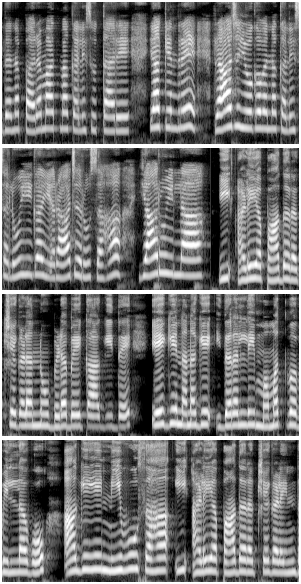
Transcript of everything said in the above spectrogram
ಇದನ್ನ ಪರಮಾತ್ಮ ಕಲಿಸುತ್ತಾರೆ. ಯಾಕೆಂದ್ರೆ ರಾಜಯೋಗವನ್ನು ಕಲಿಸಲು ಈಗ ರಾಜರು ಸಹ ಯಾರೂ ಇಲ್ಲ. ಈ ಹಳೆಯ ಪಾದರಕ್ಷೆಗಳನ್ನು ಬಿಡಬೇಕಾಗಿದೆ. ಹೇಗೆ ನನಗೆ ಇದರಲ್ಲಿ ಮಮತ್ವವಿಲ್ಲವೋ, ಹಾಗೆಯೇ ನೀವು ಸಹ ಈ ಹಳೆಯ ಪಾದರಕ್ಷೆಗಳಿಂದ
